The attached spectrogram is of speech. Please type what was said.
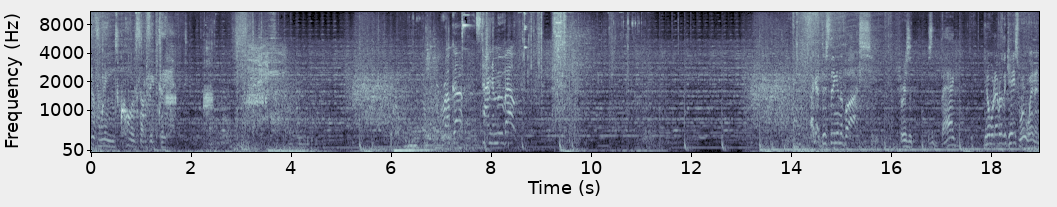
of wind calls our victory. Ruck up. It's time to move out. I got this thing in the box. Or is it, is it the bag? You know, whatever the case, we're winning.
